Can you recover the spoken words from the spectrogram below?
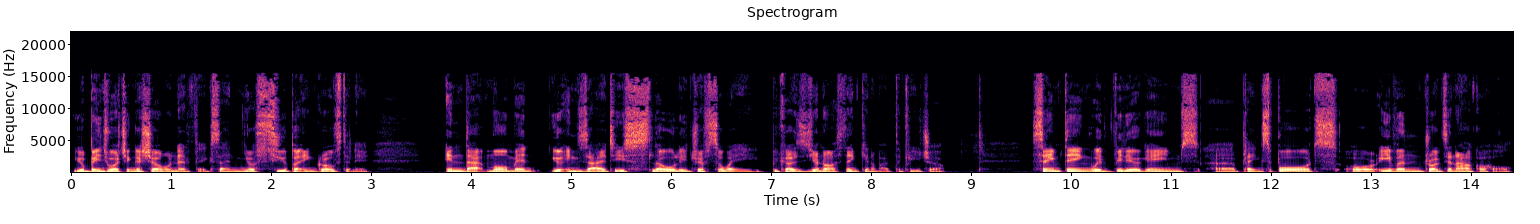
you're binge watching a show on Netflix and you're super engrossed in it. In that moment, your anxiety slowly drifts away because you're not thinking about the future. Same thing with video games, uh, playing sports, or even drugs and alcohol,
